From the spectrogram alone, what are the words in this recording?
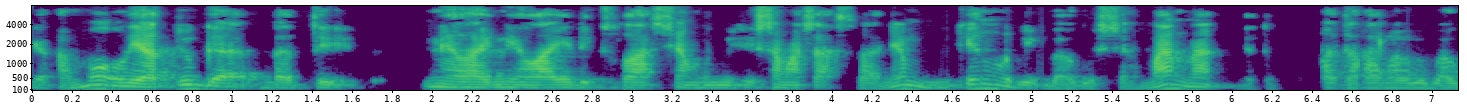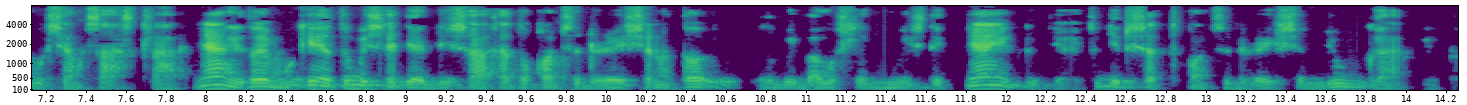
ya kamu lihat juga berarti nilai-nilai di kelas yang mengisi sama sastranya mungkin lebih bagus yang mana gitu. Katakan lebih bagus yang sastranya gitu ya mungkin itu bisa jadi salah satu consideration atau lebih bagus linguistiknya gitu ya. Itu jadi satu consideration juga gitu.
